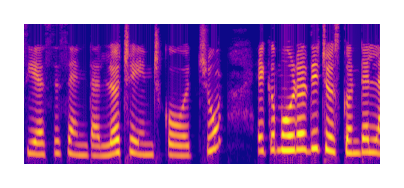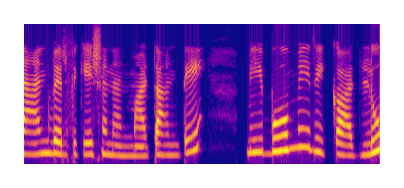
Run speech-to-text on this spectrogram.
సిఎస్సి సెంటర్లో చేయించుకోవచ్చు. ఇక మూడోది చూసుకుంటే ల్యాండ్ వెరిఫికేషన్ అనమాట అంటే మీ భూమి రికార్డులు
